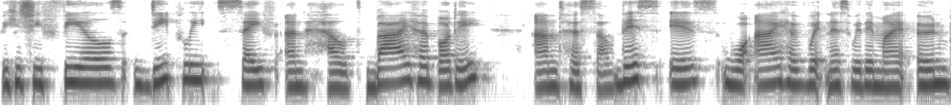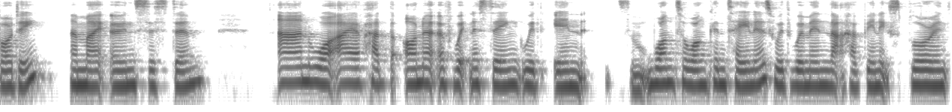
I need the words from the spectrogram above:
because she feels deeply safe and held by her body and herself. This is what I have witnessed within my own body and my own system and what I have had the honor of witnessing within some one to one containers with women that have been exploring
